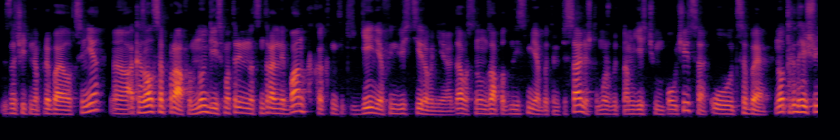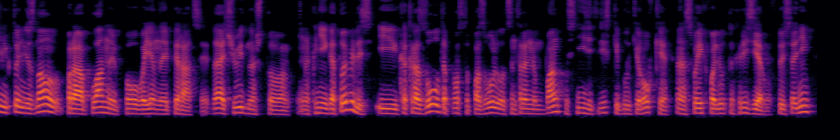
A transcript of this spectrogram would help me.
значительно прибавило в цене, э, оказался прав. И многие смотрели на центральный банк как на таких гениев инвестирования. Да, в основном западные СМИ об этом писали, что, может быть, нам есть чему поучиться у ЦБ. Но тогда еще никто не знал про планы по военной операции. Да, очевидно, что к ней готовились, и как раз золото просто позволило Центральному банку снизить риски блокировки э, своих валютных резервов. То есть они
